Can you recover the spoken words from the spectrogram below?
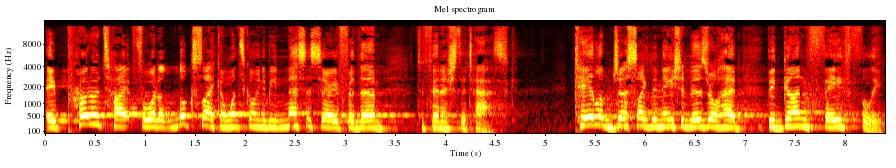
a prototype for what it looks like and what's going to be necessary for them to finish the task. Caleb, just like the nation of Israel, had begun faithfully.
